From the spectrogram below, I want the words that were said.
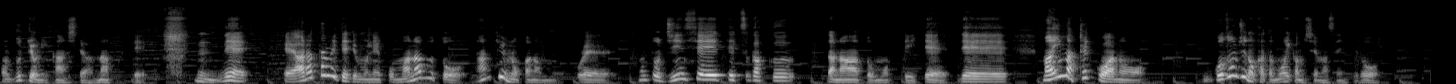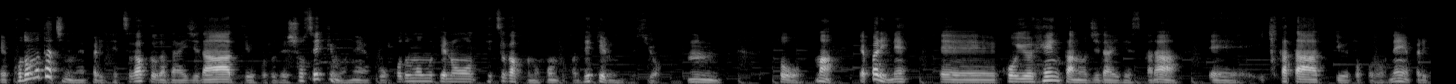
この仏教に関してはなくて、うん。で、え改めてでもね、こう学ぶと、なんていうのかな、もう、これ、本当人生哲学だなと思っていて、で、まあ今結構あの、ご存知の方も多いかもしれませんけど、え子供たちにもやっぱり哲学が大事だっていうことで、書籍もね、こう子供向けの哲学の本とか出てるんですよ。うん。そう。まあ、やっぱりね、えー、こういう変化の時代ですから、えー、生き方っていうところをね、やっぱり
